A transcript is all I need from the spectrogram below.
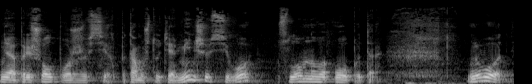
э, пришел позже всех, потому что у тебя меньше всего условного опыта. Вот.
